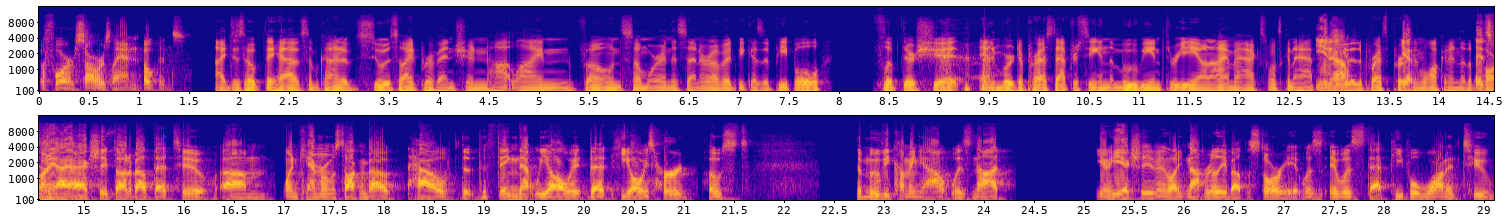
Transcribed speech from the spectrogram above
before Star Wars Land opens. I just hope they have some kind of suicide prevention hotline phone somewhere in the center of it because if people flip their shit and were depressed after seeing the movie in 3D on IMAX, what's going to happen You when know? you get a depressed person walking into the It's park? funny. I actually thought about that too um, when Cameron was talking about how the the thing that we always that he always heard post the movie coming out was not, you know, he actually even like not really about the story. It was it was that people wanted to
